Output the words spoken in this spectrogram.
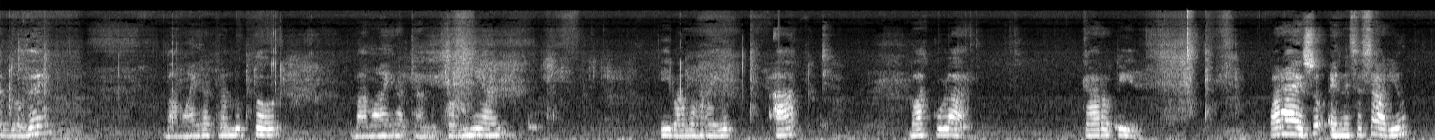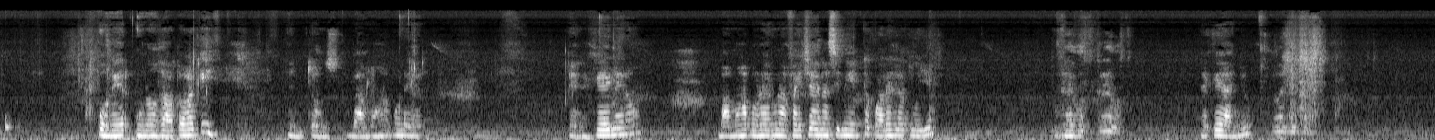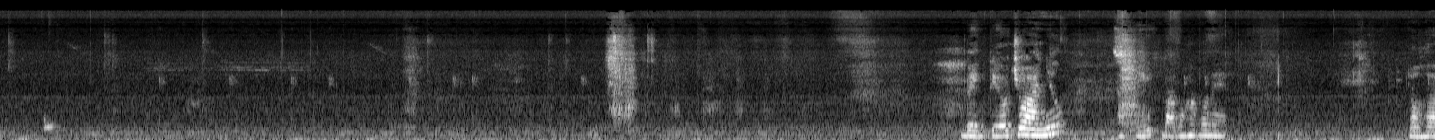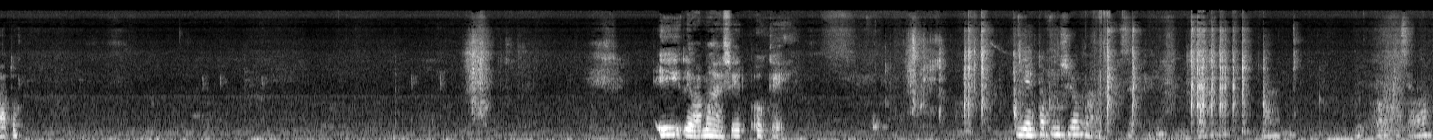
2D, vamos a ir al transductor, vamos a ir al transductor lineal y vamos a ir a vascular carotídeo. Para eso es necesario poner unos datos aquí. Entonces vamos a poner el género, vamos a poner una fecha de nacimiento, ¿cuál es la tuya? 3 de agosto, 3 de agosto, ¿De qué año? 93. Veintiocho años. Aquí vamos a poner los datos. Y le vamos a decir OK. Y esta función ahora hacia abajo.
